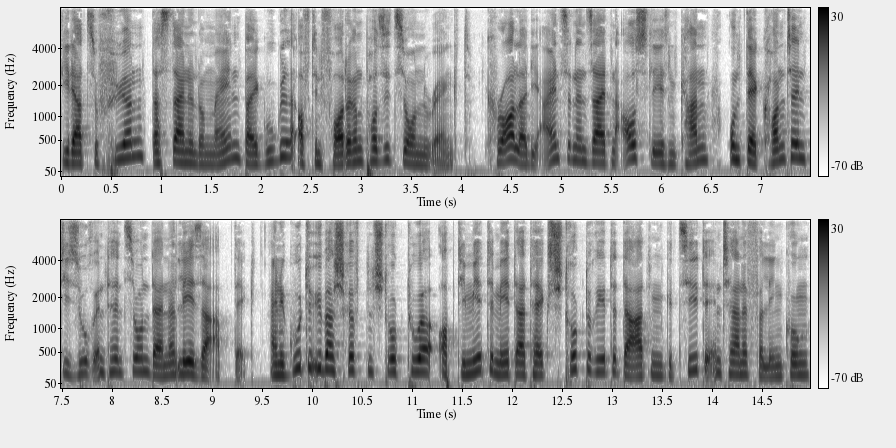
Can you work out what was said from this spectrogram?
die dazu führen, dass deine Domain bei Google auf den vorderen Positionen rankt. Crawler die einzelnen Seiten auslesen kann und der Content die Suchintention deiner Leser abdeckt. Eine gute Überschriftenstruktur, optimierte Metatext, strukturierte Daten, gezielte interne Verlinkungen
